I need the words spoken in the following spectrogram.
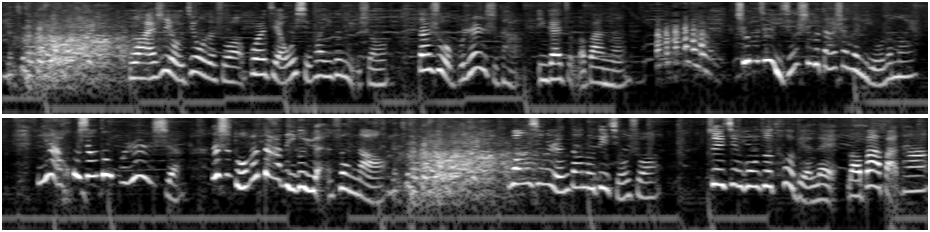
我还是有救的，说波儿姐，我喜欢一个女生，但是我不认识她，应该怎么办呢？这不就已经是一个搭讪的理由了吗？你俩互相都不认识，那是多么大的一个缘分呢？汪星人登陆地球说，最近工作特别累，老爸把他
